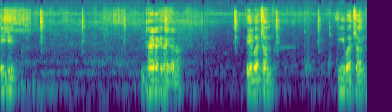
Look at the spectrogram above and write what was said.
এই যে। ধরে কাটি হয়ে গেল। এ বচন, ই বচন,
